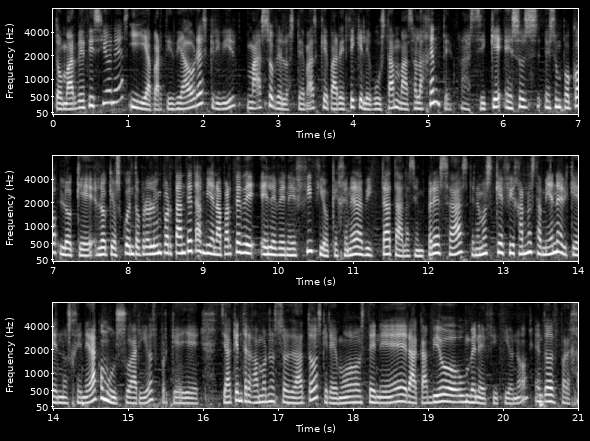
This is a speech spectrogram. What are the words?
tomar decisiones y a partir de ahora escribir más sobre los temas que parece que le gustan más a la gente. Así que eso es, es un poco lo que, lo que os cuento. Pero lo importante también, aparte del el beneficio que genera Big Data a las empresas, tenemos que fijarnos también en el que nos genera como usuarios, porque ya que entregamos nuestros datos, queremos tener a cambio un beneficio, ¿no? Entonces, por ejemplo,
